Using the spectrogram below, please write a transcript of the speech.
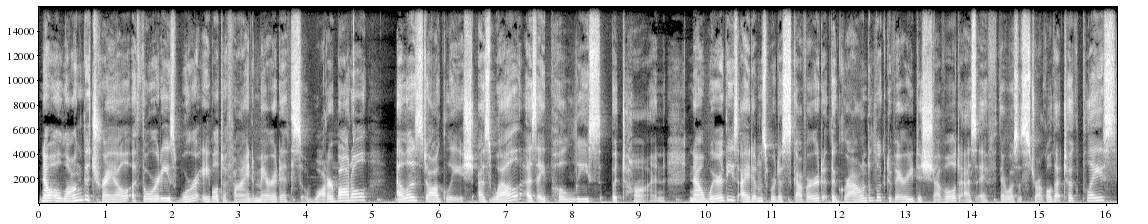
Now, along the trail, authorities were able to find Meredith's water bottle, Ella's dog leash, as well as a police baton. Now, where these items were discovered, the ground looked very disheveled as if there was a struggle that took place.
